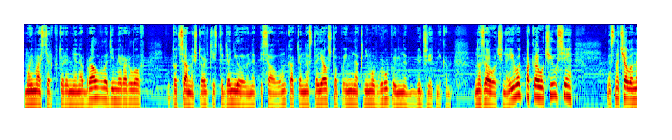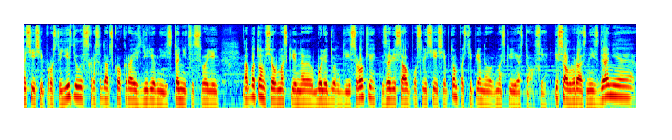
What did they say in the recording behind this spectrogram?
мой мастер, который мне набрал, Владимир Орлов, тот самый, что артисты Данилова написал, он как-то настоял, чтобы именно к нему в группу, именно бюджетником, на заочно. И вот пока учился, сначала на сессии просто ездил из Краснодарского края, из деревни, из станицы своей, а потом все в Москве на более долгие сроки зависал после сессии, а потом постепенно в Москве и остался. Писал в разные издания,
